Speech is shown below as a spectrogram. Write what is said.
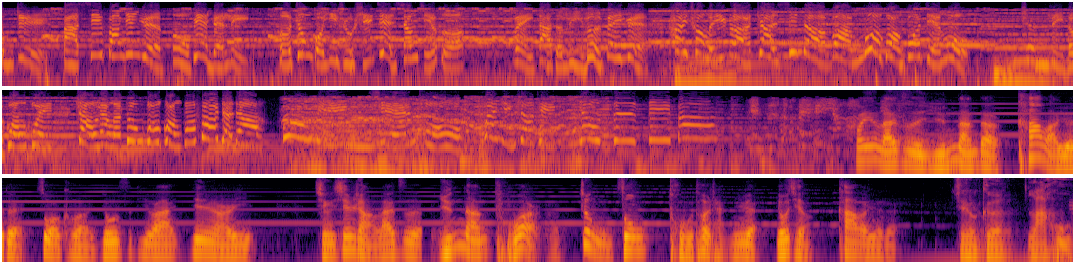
同志把西方音乐普遍原理和中国艺术实践相结合，伟大的理论飞跃，开创了一个崭新的网络广播节目。真理的光辉照亮了中国广播发展的光明前途。欢迎收听 U 四 D 八。欢迎来自云南的卡瓦乐队做客 U 四 D 八因人而异，请欣赏来自云南普洱的正宗土特产音乐，有请卡瓦乐队。这首歌《拉户》。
